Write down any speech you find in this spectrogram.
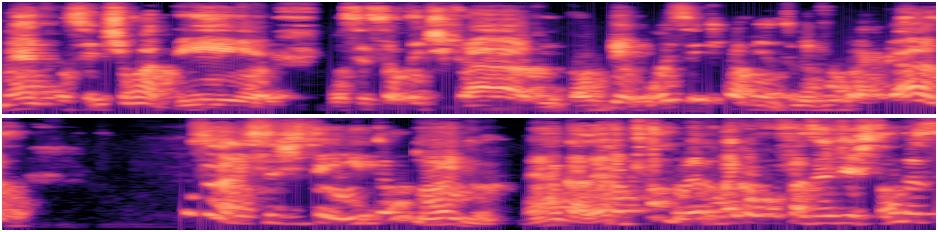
né? Você tinha um AD, você se autenticava, então pegou esse equipamento e levou para casa. Funcionalistas de TI estão doidos, né? A galera tá doida. Como é que eu vou fazer a gestão desse,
